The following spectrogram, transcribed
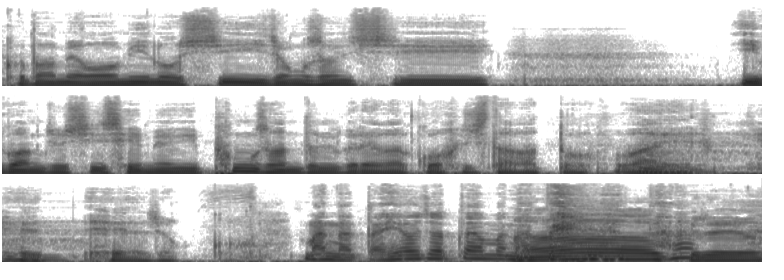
그 다음에 어민호 씨, 이정선 씨, 이광조 씨 세 명이 풍선들 그래갖고 하시다가 또 와해 음. 헤어졌고. 만났다 헤어졌다 만났다 아, 헤어졌다. 그래요.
